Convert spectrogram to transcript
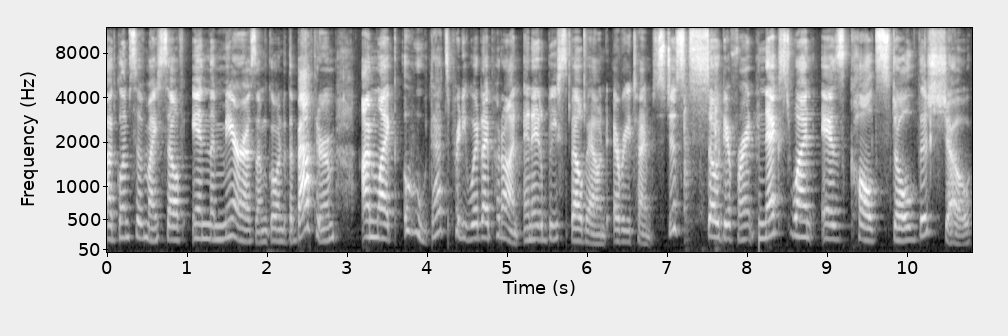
a glimpse of myself in the mirror as I'm going to the bathroom, I'm like, oh, that's pretty. What did I put on? And it'll be spellbound every time. It's just so different. Next one is called Stole the Show.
